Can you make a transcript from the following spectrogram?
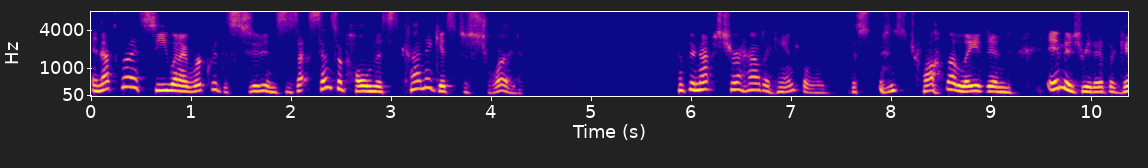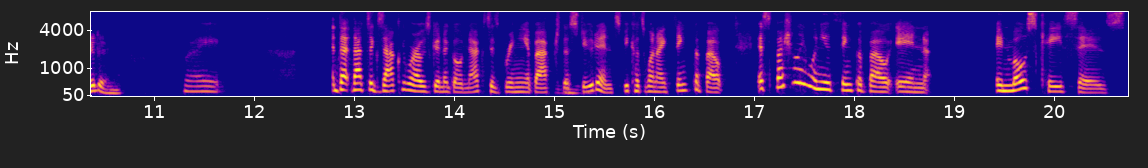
And that's what I see when I work with the students is that sense of wholeness kind of gets destroyed but they're not sure how to handle this, this trauma laden imagery that they're getting. Right. That, that's exactly where I was going to go next is bringing it back to the mm-hmm. students because when I think about, especially when you think about in in most cases,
